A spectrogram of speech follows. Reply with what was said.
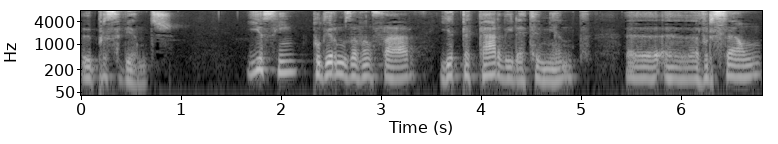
eh, precedentes. E assim podermos avançar e atacar diretamente a, eh, a, a versão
